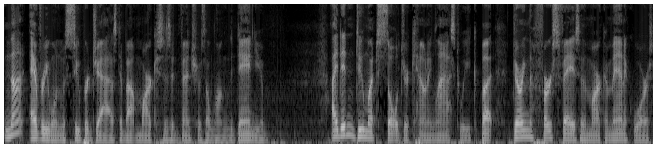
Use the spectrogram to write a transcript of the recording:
not everyone was super jazzed about Marcus's adventures along the Danube. I didn't do much soldier counting last week, but during the first phase of the Marcomannic Wars,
